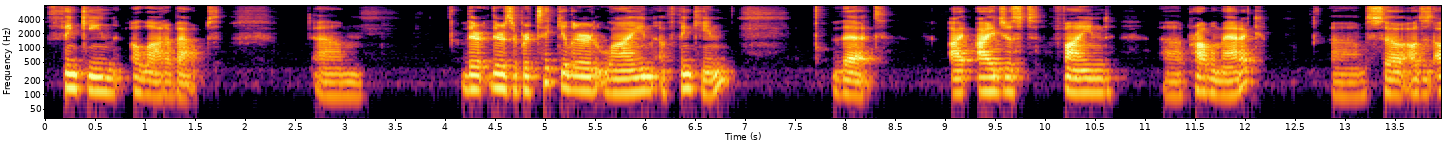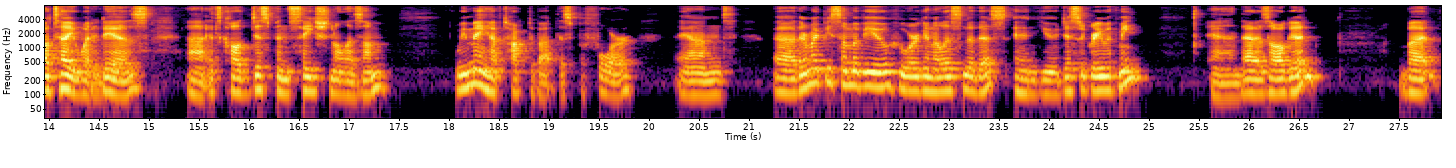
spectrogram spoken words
thinking a lot about. Um, there, there's a particular line of thinking that I, I just find uh, problematic. Um, so I'll just I'll tell you what it is. Uh, it's called dispensationalism. We may have talked about this before, and uh, there might be some of you who are going to listen to this and you disagree with me, and that is all good. But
